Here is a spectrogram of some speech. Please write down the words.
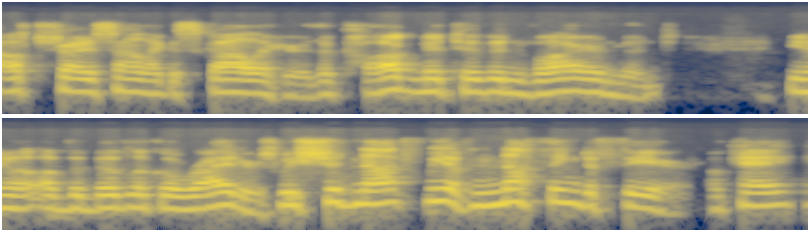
I'll try to sound like a scholar here, the cognitive environment, you know, of the biblical writers. We should not, we have nothing to fear, okay?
